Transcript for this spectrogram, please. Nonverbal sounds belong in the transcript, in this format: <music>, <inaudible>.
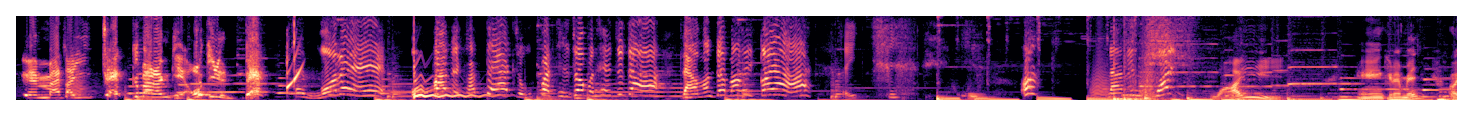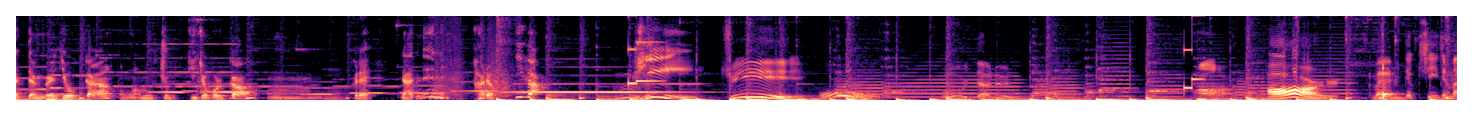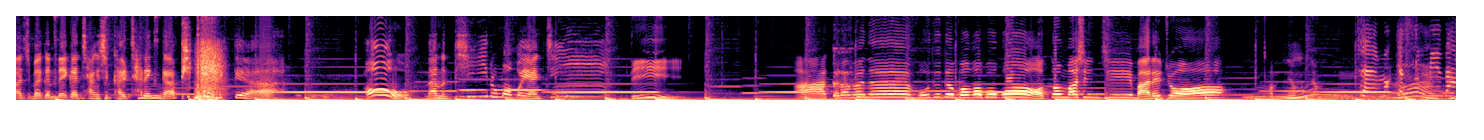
에, 맞아 이 쬐끄만한 게 어딜 때 어, 뭐래? 오빠들 같아야지. 오빠 대접을 해주자. 나 먼저 먹을 거야. 아이치. 어? 나는 원 Y 음, 그러면 어떤 거 좋을까? 음, 쭉 뒤져볼까? 음, 그래. 나는 바로 이거. 음, P G 오오 아 R 음, 역시 이제 마지막은 내가 장식할 차례인가? 피크로 늑대야. 오 나는 T로 먹어야지. D. 아 그러면은 모두들 먹어보고 어떤 맛인지 말해줘. 음, 냠냠냠. 잘 먹겠습니다.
